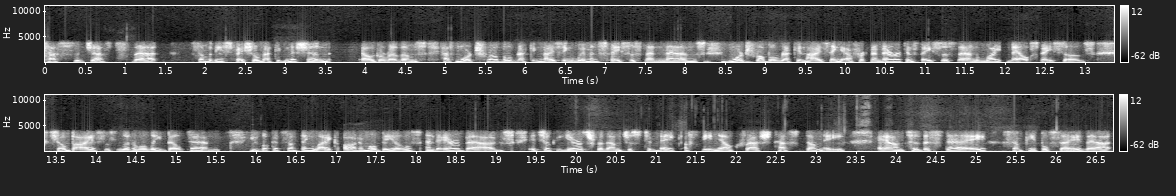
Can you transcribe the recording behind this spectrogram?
tests suggests that some of these facial recognition algorithms have more trouble recognizing women's faces than men's, more trouble recognizing African American faces than white male faces. So bias is literally built in. You look at something like automobiles and airbags, it took years for them just to make a female crash test dummy. And to this day, some people say that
